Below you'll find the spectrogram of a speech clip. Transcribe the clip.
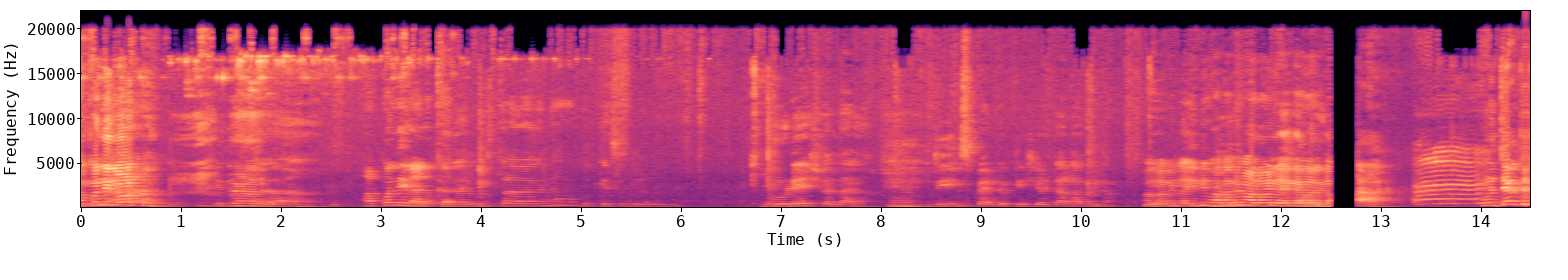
ಅಪ್ಪಂದಿಲ್ಲ ನೋಡ್ಕೊ ಹಾಕೊಂಡಿಲ್ಲ ಅದಕ್ಕೆ ಮುರುಡೇಶ್ವರದಾಗ ಹ್ಮ್ ಜೀನ್ಸ್ ಪ್ಯಾಂಟು ಟಿ ಶರ್ಟ್ ಅಲಾವಿಲ್ಲ ಅಲ್ಲವಿಲ್ಲ ಇಲ್ಲಿ ಬಂದಿನ ಅಲ್ಲವಿಲ್ಲ ಎಲ್ಲೇ ಒಂದು ಜಗ್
